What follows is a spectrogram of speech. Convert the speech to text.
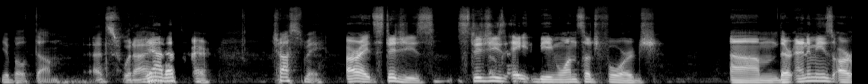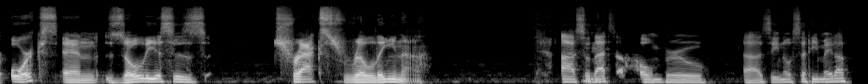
You're both dumb. That's what I. Yeah, that's fair. Trust me. All right, Stygies. Styges 8 being one such forge. Um, their enemies are orcs and Zolius's Traxrelina. Uh, so Hmm. that's a homebrew uh, Xenos that he made up.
